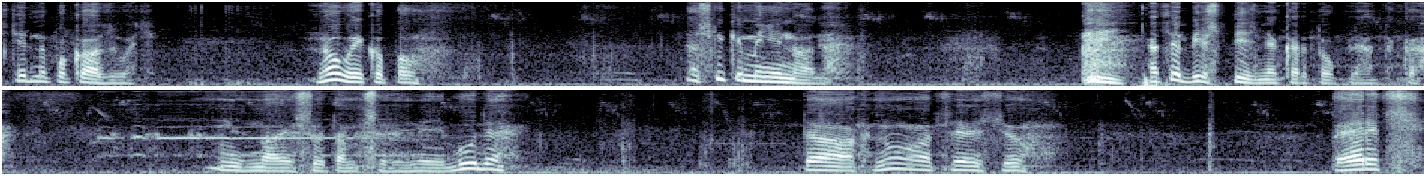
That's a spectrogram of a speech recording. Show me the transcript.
стидно показувати. Ну, викопав. А скільки мені треба? А це більш пізня картопля така. Не знаю, що там ще з неї буде. Так, ну а це все. Перець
